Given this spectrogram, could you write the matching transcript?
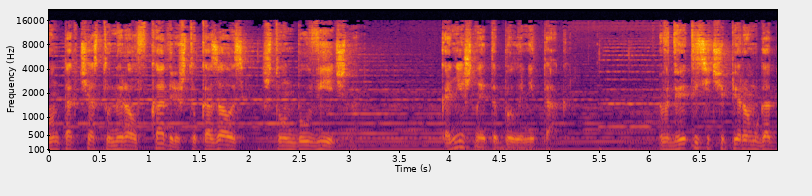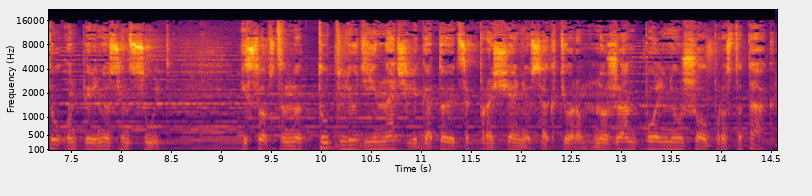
Он так часто умирал в кадре, что казалось, что он был вечным. Конечно, это было не так. В 2001 году он перенес инсульт – и, собственно, тут люди и начали готовиться к прощанию с актером, но Жан-Поль не ушел просто так.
